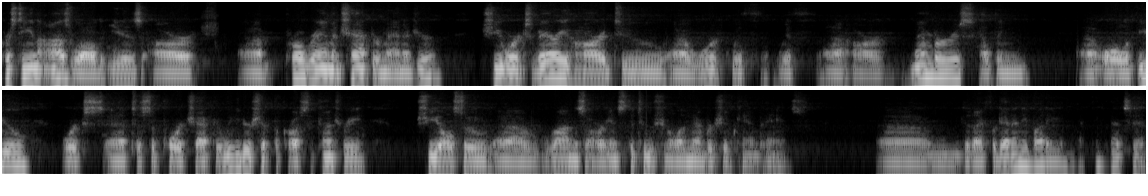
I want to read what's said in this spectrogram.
Christine Oswald is our uh, program and chapter manager. She works very hard to uh, work with, with uh, our members, helping uh, all of you, works uh, to support chapter leadership across the country. She also runs our institutional and membership campaigns. Um, did I forget anybody? I think that's it.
